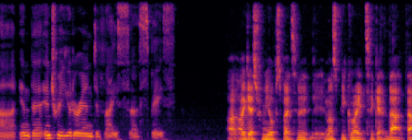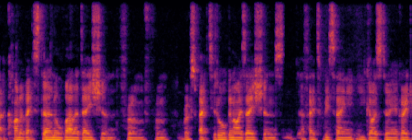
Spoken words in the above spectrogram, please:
uh, in the intrauterine device uh, space. I guess from your perspective, it, it, must be great to get that that kind of external validation from from respected organisations, effectively saying you guys are doing a great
